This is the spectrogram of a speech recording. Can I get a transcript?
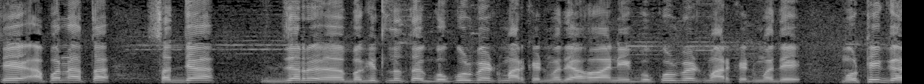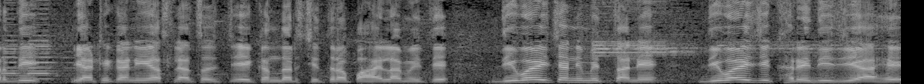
ते आपण आता सध्या जर बघितलं तर गोकुळपेठ मार्केटमध्ये आहो आणि गोकुळपेठ मार्केटमध्ये मोठी गर्दी या ठिकाणी असल्याचं एकंदर चित्र पाहायला मिळते. दिवाळीच्या निमित्ताने दिवाळीची खरेदी जी आहे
